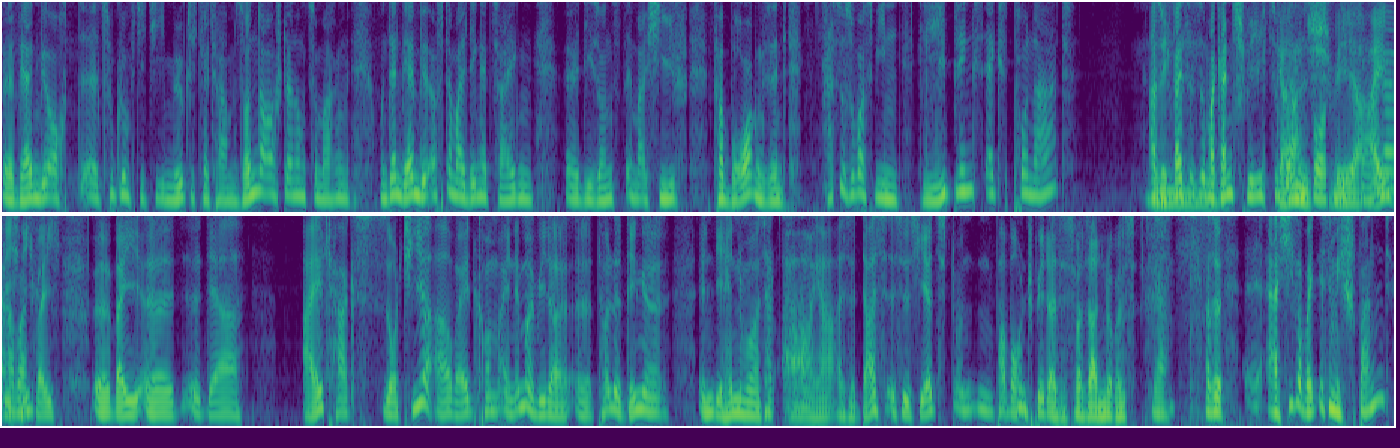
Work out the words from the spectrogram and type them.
äh, werden wir auch äh, zukünftig die Möglichkeit haben, Sonderausstellungen zu machen. Und dann werden wir öfter mal Dinge zeigen, die sonst im Archiv verborgen sind. Hast du sowas wie ein Lieblingsexponat? Also ich weiß, es ist immer ganz schwierig zu Ganz beantworten, die schwer, Frage, eigentlich aber nicht, weil ich äh, bei äh, der Alltagssortierarbeit kommen einem immer wieder äh, tolle Dinge in die Hände, wo man sagt, oh ja, also das ist es jetzt und ein paar Wochen später ist es was anderes. Ja, also äh, Archivarbeit ist nämlich spannend.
